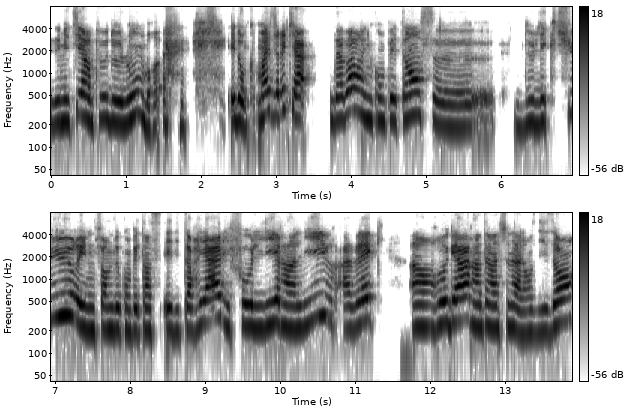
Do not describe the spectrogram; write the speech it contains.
des métiers un peu de l'ombre. Et donc, moi, je dirais qu'il y a d'abord une compétence de lecture et une forme de compétence éditoriale. Il faut lire un livre avec un regard international en se disant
